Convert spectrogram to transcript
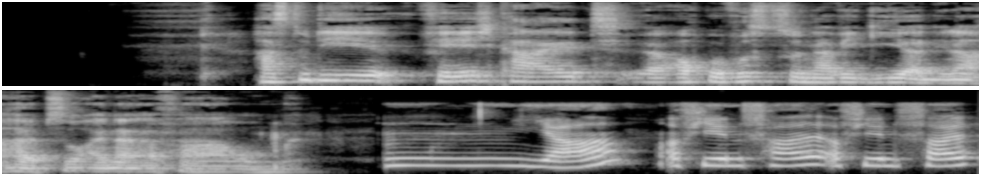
Hast du die Fähigkeit, äh, auch bewusst zu navigieren innerhalb so einer Erfahrung? Mm, ja, auf jeden Fall, auf jeden Fall.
